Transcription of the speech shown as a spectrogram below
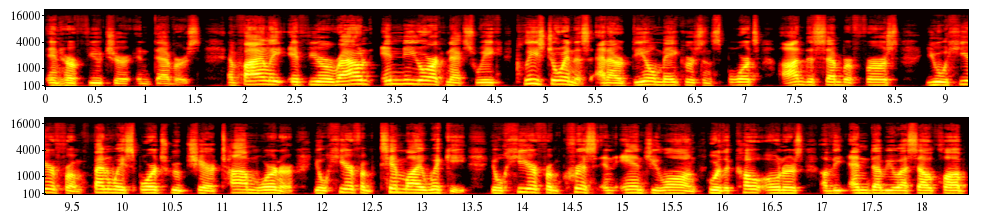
in her future endeavors. And finally, if you're around in New York next week, please join us at our Deal Makers in Sports on December 1st. You will hear from Fenway Sports Group Chair Tom Werner. You'll hear from Tim Leiweke. You'll hear from Chris and Angie Long, who are the co-owners of the NWSL club,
